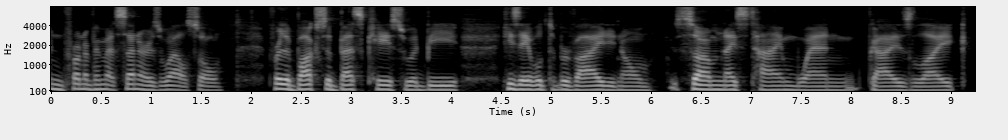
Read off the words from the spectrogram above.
in front of him at center as well. So for the Bucks, the best case would be he's able to provide, you know, some nice time when guys like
